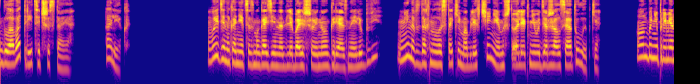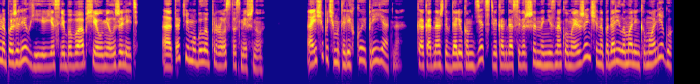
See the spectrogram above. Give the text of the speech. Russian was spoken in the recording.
Глава 36. Олег. Выйдя, наконец, из магазина для большой, но грязной любви, Нина вздохнула с таким облегчением, что Олег не удержался от улыбки. Он бы непременно пожалел ее, если бы вообще умел жалеть. А так ему было просто смешно. А еще почему-то легко и приятно, как однажды в далеком детстве, когда совершенно незнакомая женщина подарила маленькому Олегу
